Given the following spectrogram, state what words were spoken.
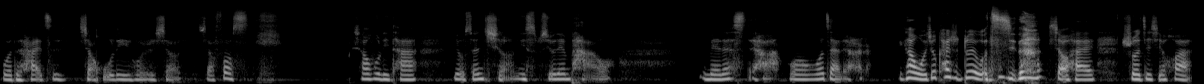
我的孩子，小狐狸或者小小 force，小狐狸它又生气了，你是不是有点怕哦？没得事的哈，我我在那会儿。你看，我就开始对我自己的 小孩说这些话，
